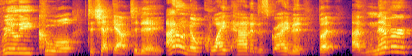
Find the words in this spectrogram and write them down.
really cool to check out today. I don't know quite how to describe it, but I've never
